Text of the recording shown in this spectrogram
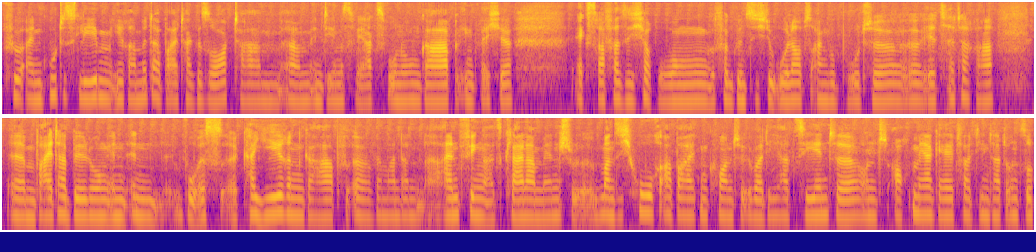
für ein gutes Leben ihrer Mitarbeiter gesorgt haben, ähm, indem es Werkswohnungen gab, irgendwelche Extraversicherungen, vergünstigte Urlaubsangebote äh, etc., ähm, Weiterbildung, in, in, wo es äh, Karrieren gab, äh, wenn man dann anfing als kleiner Mensch, äh, man sich hocharbeiten konnte über die Jahrzehnte und auch mehr Geld verdient hat und so.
